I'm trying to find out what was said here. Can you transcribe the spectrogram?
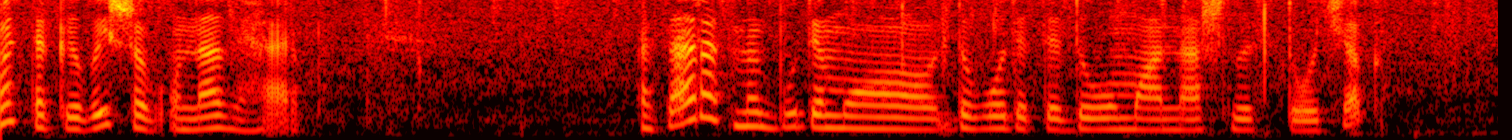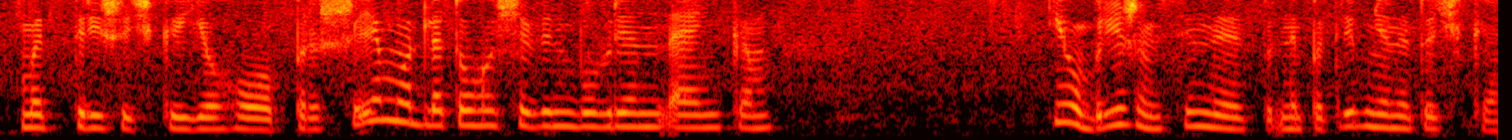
Ось такий вийшов у нас герб. А зараз ми будемо доводити до ума наш листочок. Ми трішечки його пришиємо для того, щоб він був рівненьким. І обріжемо всі непотрібні ниточки.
